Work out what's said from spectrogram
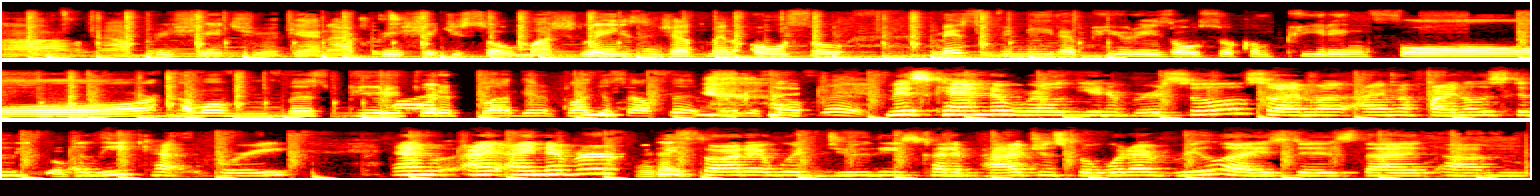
Um, I appreciate you again. I appreciate you so much, ladies and gentlemen. Also, Miss Vinita Puri is also competing for. Come on, Miss Puri, put it, plug in, plug yourself in, plug yourself in. Miss Canada World Universal. So I'm a I'm a finalist in the elite category. And I, I never really Okay. thought I would do these kind of pageants, but what I've realized is that um,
